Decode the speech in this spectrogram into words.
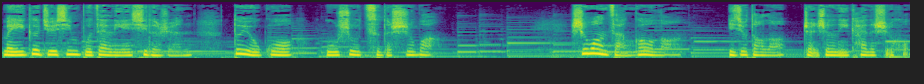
每一个决心不再联系的人，都有过无数次的失望。失望攒够了，也就到了转身离开的时候。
